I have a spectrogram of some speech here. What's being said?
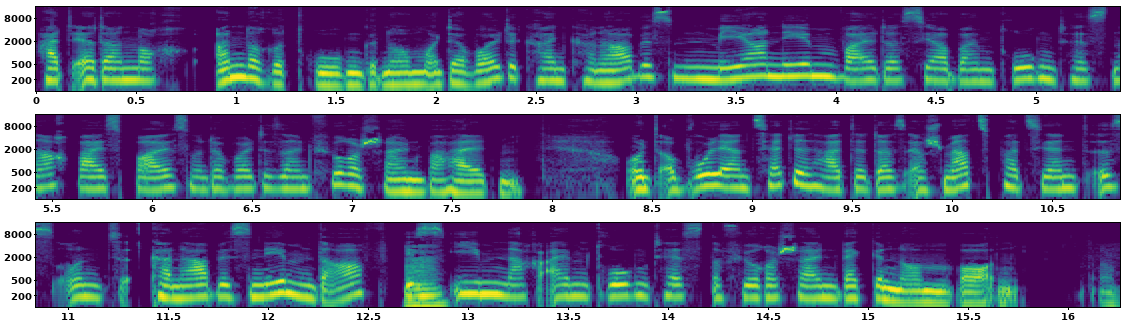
hat er dann noch andere Drogen genommen. Und er wollte kein Cannabis mehr nehmen, weil das ja beim Drogentest nachweisbar ist und er wollte seinen Führerschein behalten. Und obwohl er einen Zettel hatte, dass er Schmerzpatient ist und Cannabis nehmen darf, mhm. ist ihm nach einem Drogentest der Führerschein weggenommen worden. Ja.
